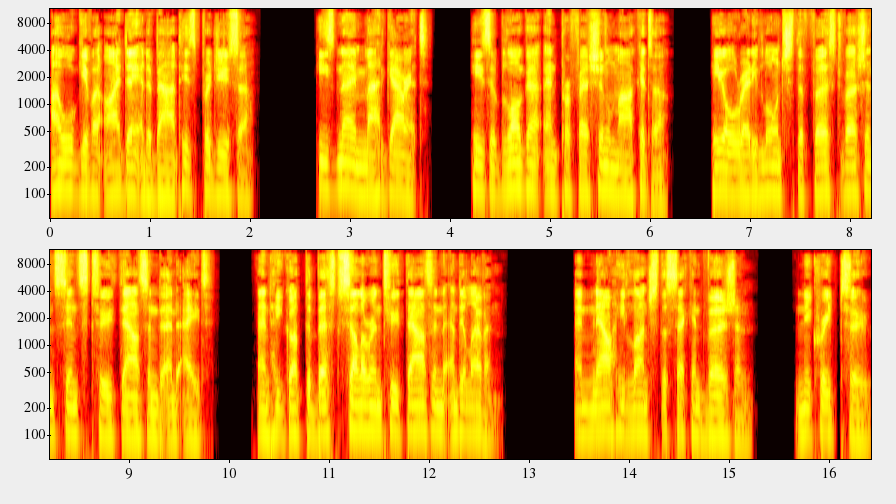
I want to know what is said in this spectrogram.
I will give an idea about his producer. He's named Matt Garrett. He's a blogger and professional marketer. He already launched the first version since 2008. And he got the bestseller in 2011. And now he launched the second version, NicheReaper 2,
